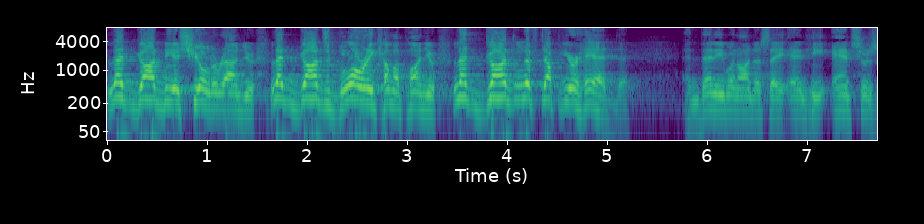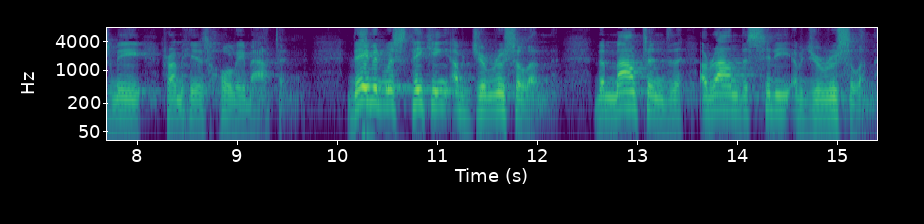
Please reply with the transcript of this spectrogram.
Let God be a shield around you. Let God's glory come upon you. Let God lift up your head. And then he went on to say, And he answers me from his holy mountain. David was thinking of Jerusalem the mountains around the city of Jerusalem,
